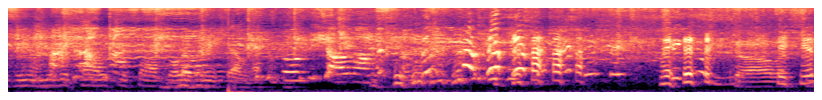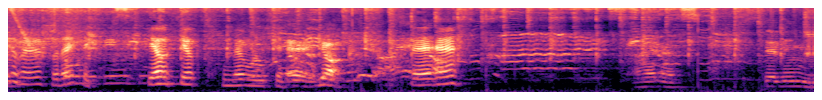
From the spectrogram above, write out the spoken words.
Uzun ömürlü sağlıklı sağlıklı inşallah. Doğru çalmamışsın. Çekiyordum evet burayı çek. Yok yok ben bunu çek. Ee, yok. Hı hı. Aynen. Dediğin gibi.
